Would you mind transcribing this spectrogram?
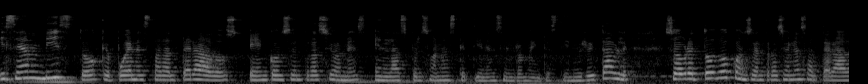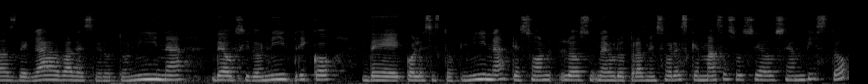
y se han visto que pueden estar alterados en concentraciones en las personas que tienen síndrome de intestino irritable, sobre todo concentraciones alteradas de GABA, de serotonina, de óxido nítrico, de colecistoquinina, que son los neurotransmisores que más asociados se han visto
